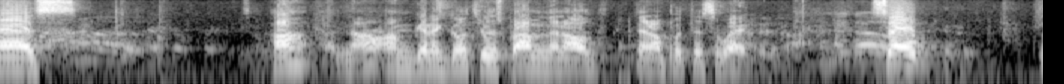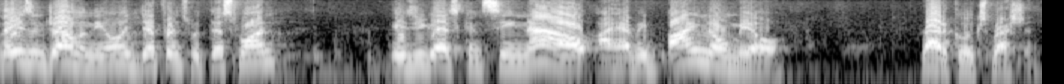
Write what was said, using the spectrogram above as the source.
as, huh? No, I'm going to go through this problem, and then I'll, then I'll put this away. So, ladies and gentlemen, the only difference with this one is you guys can see now I have a binomial radical expression.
